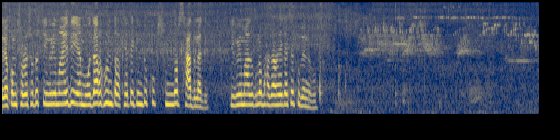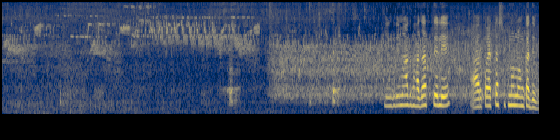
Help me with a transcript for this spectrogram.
এরকম ছোট ছোট চিংড়ি মাছ দিয়ে মোজার ঘন্ট খেতে কিন্তু খুব সুন্দর স্বাদ লাগে। চিংড়ি মাছগুলো ভাজা হয়ে গেছে, তুলে নেব। চিংড়ি মাছ ভাজার তেলে আর কয়েকটা শুকনো লঙ্কা দেব।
